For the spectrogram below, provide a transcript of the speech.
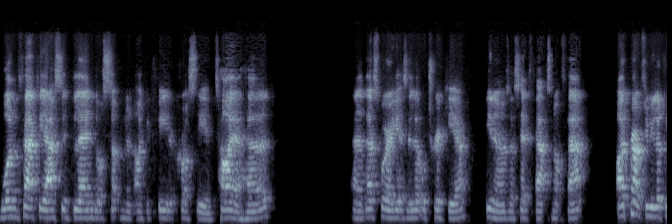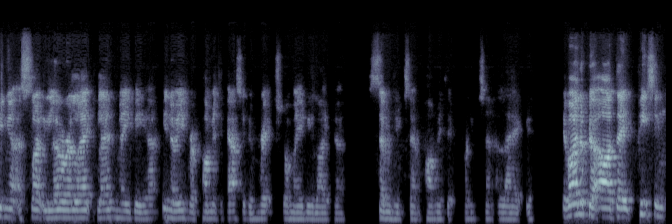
one fatty acid blend or supplement I could feed across the entire herd, uh, that's where it gets a little trickier. You know, as I said, fat's not fat. I'd perhaps be looking at a slightly lower oleic blend, maybe, uh, you know, either a palmitic acid enriched or maybe like a 70% palmitic, 20% oleic. If, if I look at our data, piecing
